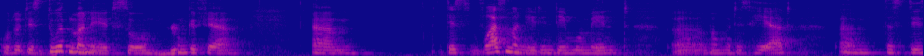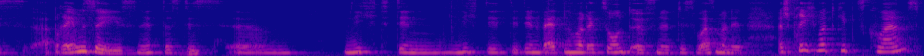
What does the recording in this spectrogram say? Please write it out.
oder das tut man nicht, so mhm. ungefähr. Ähm, das weiß man nicht in dem Moment, äh, wenn man das hört, ähm, dass das eine Bremse ist, nicht? dass mhm. das ähm, nicht, den, nicht die, die, den weiten Horizont öffnet, das weiß man nicht. Ein Sprichwort gibt es keins,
